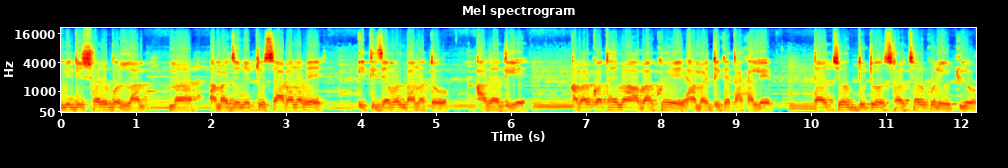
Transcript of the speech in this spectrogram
মৃদু স্বরে বললাম, মা, আমার জন্য একটু চা বানাবে? ইতি যেমন বানাতো আদা দিয়ে। আমার কথায় মা অবাক হয়ে আমার দিকে তাকালেন। তার চোখ দুটো ছলছল করে উঠল।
